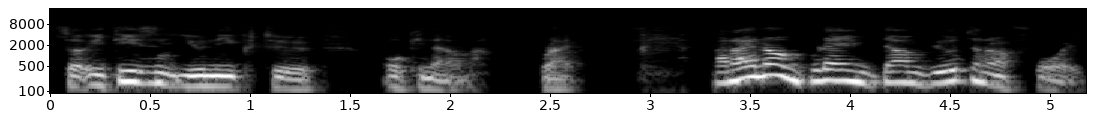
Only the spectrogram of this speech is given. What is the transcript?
So it isn't unique to Okinawa, right? And I don't blame Dan Buettner for it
